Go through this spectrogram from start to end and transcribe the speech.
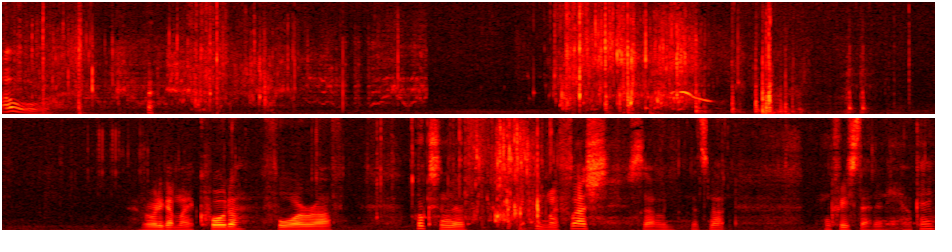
oh! already got my quota for uh, hooks in, the, in my flesh, so let's not increase that any, okay?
